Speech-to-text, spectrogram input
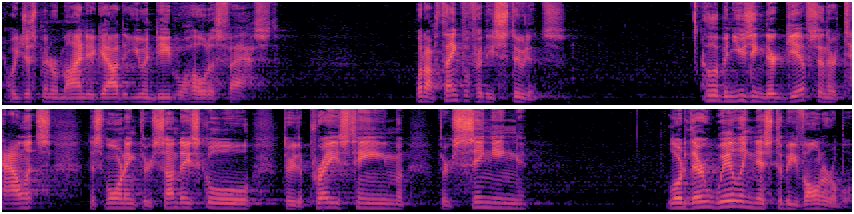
And we've just been reminded, God, that you indeed will hold us fast. But I'm thankful for these students who have been using their gifts and their talents this morning through Sunday school, through the praise team, through singing. Lord, their willingness to be vulnerable,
